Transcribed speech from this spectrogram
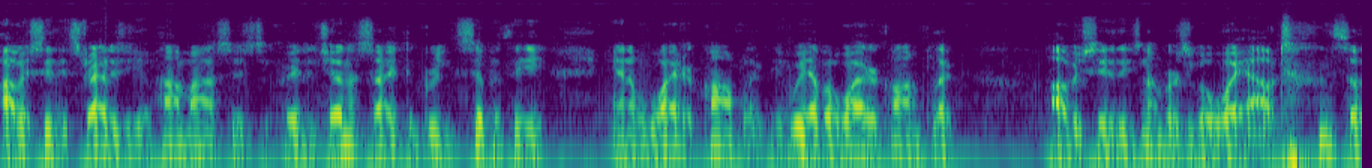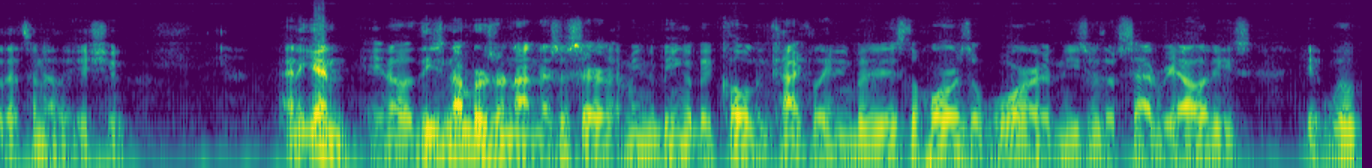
obviously the strategy of Hamas is to create a genocide to bring sympathy and a wider conflict. If we have a wider conflict obviously these numbers go way out. So that's another issue. And again, you know, these numbers are not necessarily, I mean, being a bit cold and calculating, but it is the horrors of war, and these are the sad realities. It will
